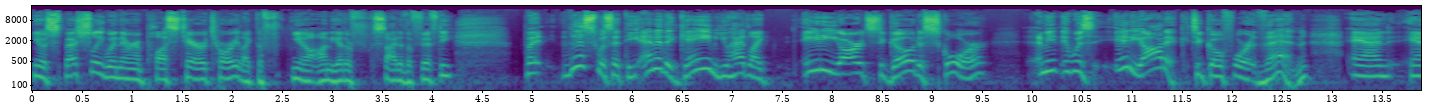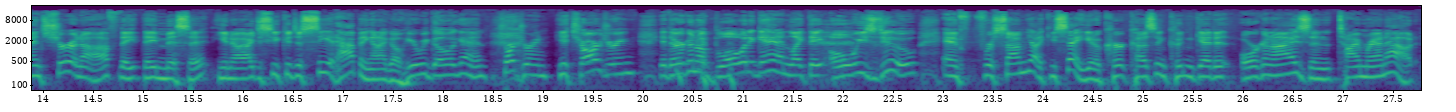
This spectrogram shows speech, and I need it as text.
you know, especially when they're in plus territory, like the, you know, on the other side of the 50. But this was at the end of the game. You had like 80 yards to go to score. I mean, it was idiotic to go for it then, and and sure enough, they they miss it. You know, I just you could just see it happening, and I go, here we go again, charging, yeah, charging. Yeah, they're gonna blow it again, like they always do. And for some, yeah, like you say, you know, Kirk Cousin couldn't get it organized, and time ran out.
